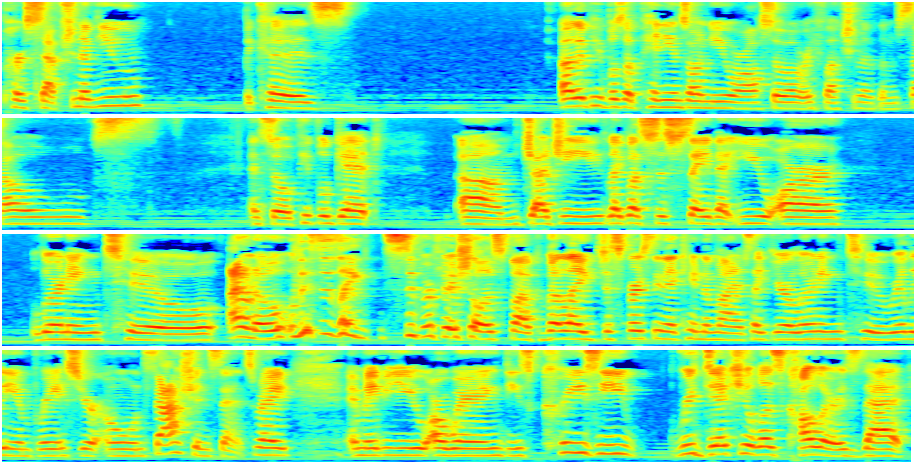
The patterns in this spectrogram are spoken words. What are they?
perception of you because other people's opinions on you are also a reflection of themselves. And so if people get um, judgy, like let's just say that you are learning to I don't know, this is like superficial as fuck, but like just first thing that came to mind, it's like you're learning to really embrace your own fashion sense, right? And maybe you are wearing these crazy ridiculous colors that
